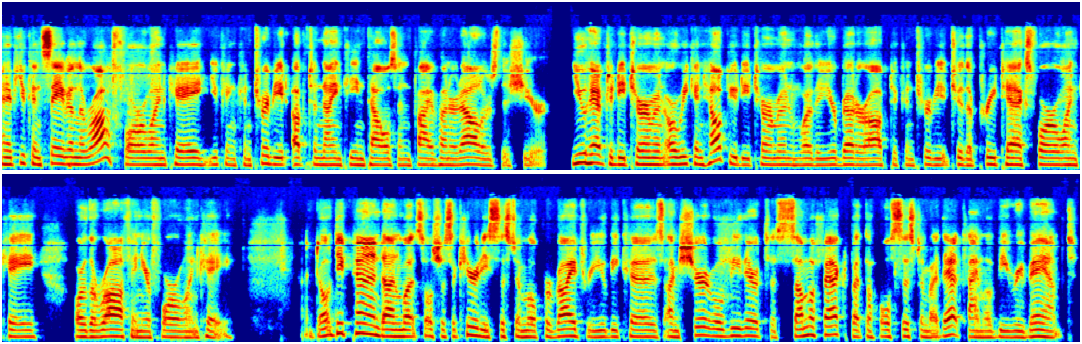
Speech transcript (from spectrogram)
And if you can save in the Roth 401k, you can contribute up to $19,500 this year. You have to determine, or we can help you determine whether you're better off to contribute to the pre tax 401k or the Roth in your 401k. Don't depend on what Social Security system will provide for you because I'm sure it will be there to some effect, but the whole system by that time will be revamped.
